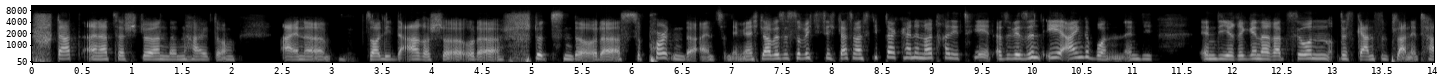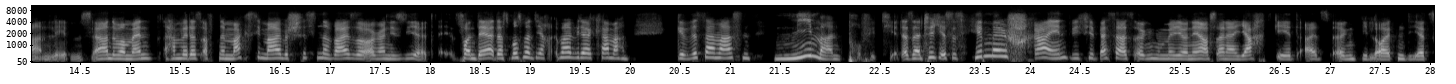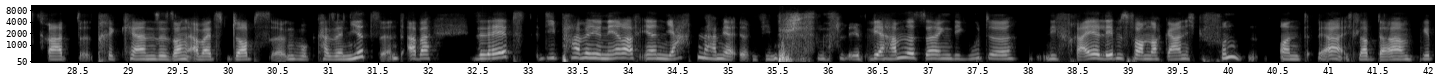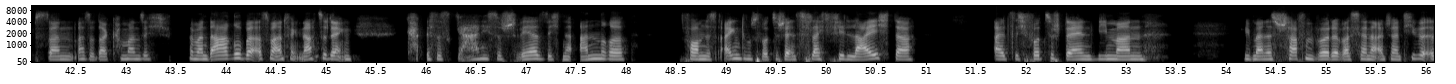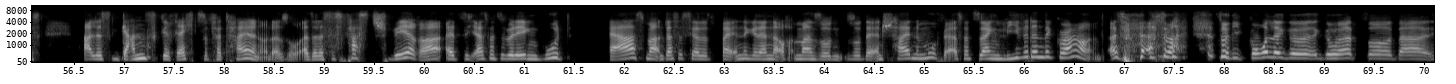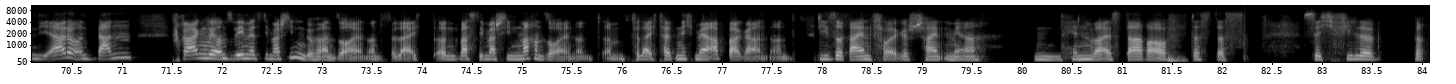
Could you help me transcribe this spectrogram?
statt einer zerstörenden Haltung eine solidarische oder stützende oder supportende einzunehmen. Ja, ich glaube, es ist so wichtig, sich klar es gibt da keine Neutralität. Also wir sind eh eingebunden in die in die Regeneration des ganzen planetaren Lebens. Ja, und im Moment haben wir das auf eine maximal beschissene Weise organisiert. Von der, das muss man sich auch immer wieder klar machen, gewissermaßen niemand profitiert. Also natürlich ist es himmelschreiend, wie viel besser als irgendein Millionär auf seiner Yacht geht, als irgendwie Leuten, die jetzt gerade prekären Saisonarbeitsjobs irgendwo kaserniert sind. Aber selbst die paar Millionäre auf ihren Yachten haben ja irgendwie ein beschissenes Leben. Wir haben sozusagen die gute, die freie Lebensform noch gar nicht gefunden. Und ja, ich glaube, da gibt's dann, also da kann man sich, wenn man darüber erstmal anfängt nachzudenken, ist es gar nicht so schwer, sich eine andere Form des Eigentums vorzustellen. Ist vielleicht viel leichter, als sich vorzustellen, wie man, wie man es schaffen würde, was ja eine Alternative ist, alles ganz gerecht zu verteilen oder so. Also das ist fast schwerer, als sich erstmal zu überlegen, gut, erstmal, und das ist ja bei Ende Gelände auch immer so, so der entscheidende Move, erstmal zu sagen, leave it in the ground. Also erstmal so die Kohle ge gehört so da in die Erde und dann fragen wir uns, wem jetzt die Maschinen gehören sollen und vielleicht und was die Maschinen machen sollen und ähm, vielleicht halt nicht mehr abbaggern. Und diese Reihenfolge scheint mir ein Hinweis darauf, dass das sich viele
